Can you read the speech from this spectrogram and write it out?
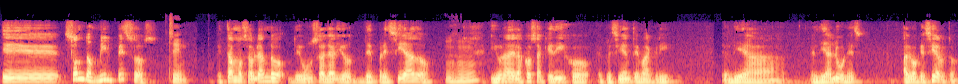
eh, son dos mil pesos. Sí. Estamos hablando de un salario depreciado y una de las cosas que dijo el presidente Macri el día, el día lunes, algo que es cierto,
